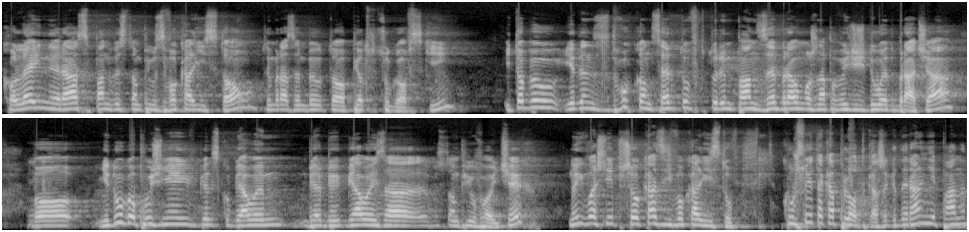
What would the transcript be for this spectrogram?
Kolejny raz pan wystąpił z wokalistą, tym razem był to Piotr Cugowski. I to był jeden z dwóch koncertów, w którym pan zebrał, można powiedzieć, duet bracia, bo niedługo później w Bielsku Białym, Bia- Białej za, wystąpił Wojciech. No i właśnie przy okazji wokalistów kursuje taka plotka, że generalnie pan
